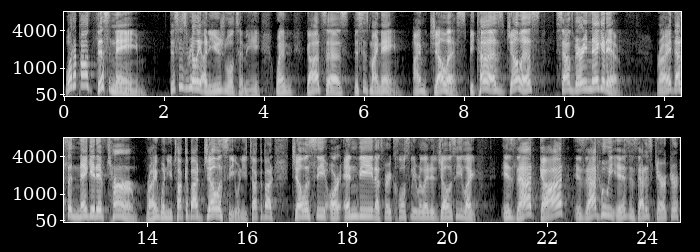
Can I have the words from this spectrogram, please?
What about this name? This is really unusual to me when God says, This is my name. I'm jealous because jealous sounds very negative, right? That's a negative term, right? When you talk about jealousy, when you talk about jealousy or envy, that's very closely related to jealousy. Like, is that God? Is that who he is? Is that his character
